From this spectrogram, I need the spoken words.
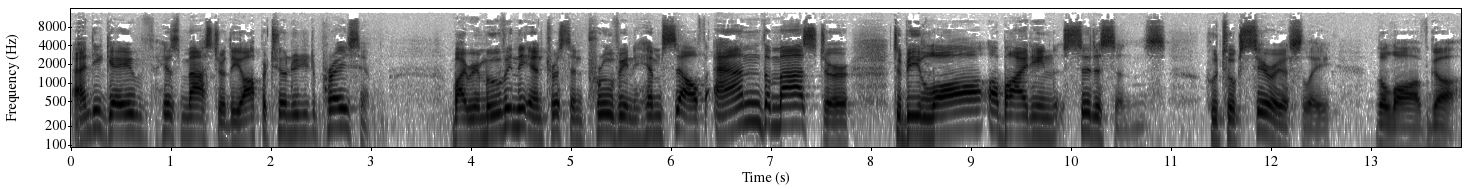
And he gave his master the opportunity to praise him by removing the interest and proving himself and the master to be law abiding citizens who took seriously the law of God.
